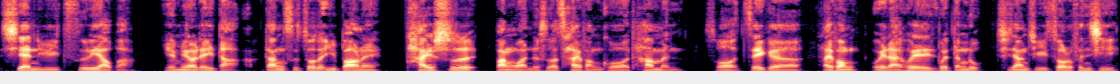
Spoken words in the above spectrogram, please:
限于资料吧，也没有雷达。当时做的预报呢，台视傍晚的时候采访过他们，说这个台风未来会不会登陆？气象局做了分析，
